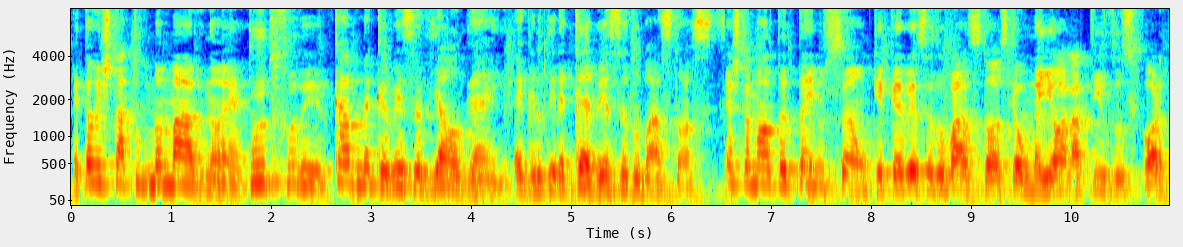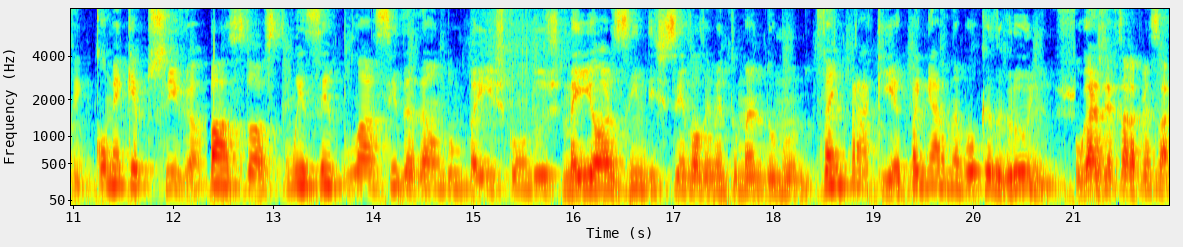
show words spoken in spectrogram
Então isto está tudo mamado, não é? Tudo fodido. Cabe na cabeça de alguém agredir a cabeça do Bas Dost. Esta malta tem noção que a cabeça do Bas Dost é o maior ativo do Sporting. Como é que é possível? Bas Dost, um exemplar cidadão de um país com um dos maiores índices de desenvolvimento humano do mundo, vem para aqui apanhar na boca de grunhos. O gajo deve estar a pensar,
